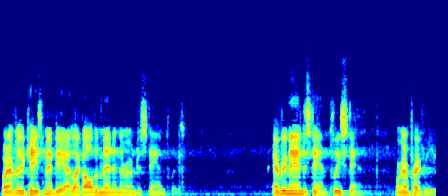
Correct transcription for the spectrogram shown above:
Whatever the case may be, I'd like all the men in the room to stand, please. Every man to stand. Please stand. We're going to pray for you.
